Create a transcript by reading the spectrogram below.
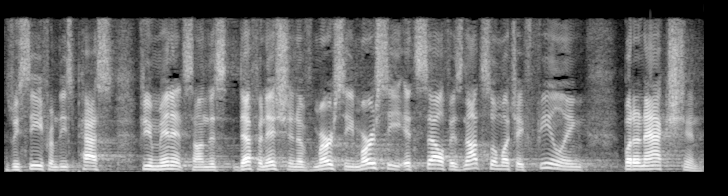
As we see from these past few minutes on this definition of mercy, mercy itself is not so much a feeling, but an action.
